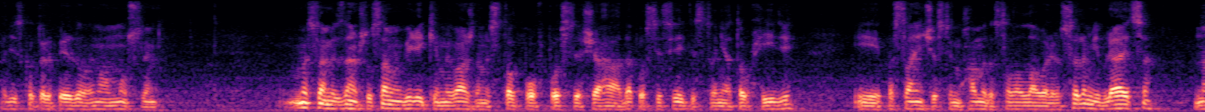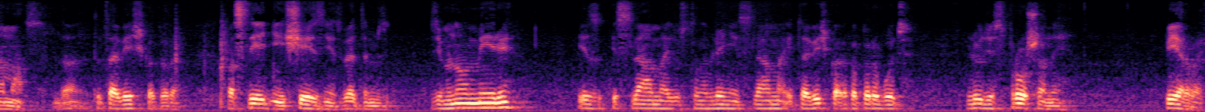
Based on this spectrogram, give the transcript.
Хадис, который передал имам Муслим. Мы с вами знаем, что самым великим и важным из столпов после шахада, после свидетельствования о Таухиде и посланничестве Мухаммада, саллаллаху алейhi является намаз. Да? Это та вещь, которая последний исчезнет в этом земном мире из ислама, из установления ислама, и та вещь, о которой будут люди спрошены первой.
